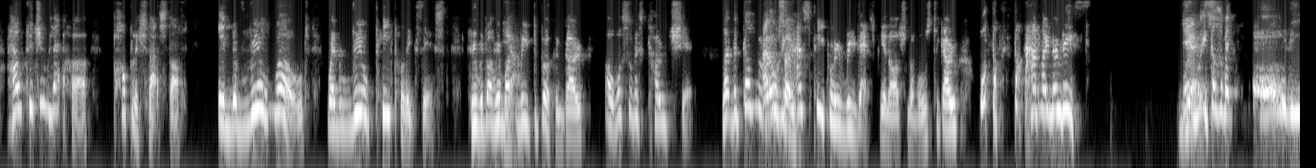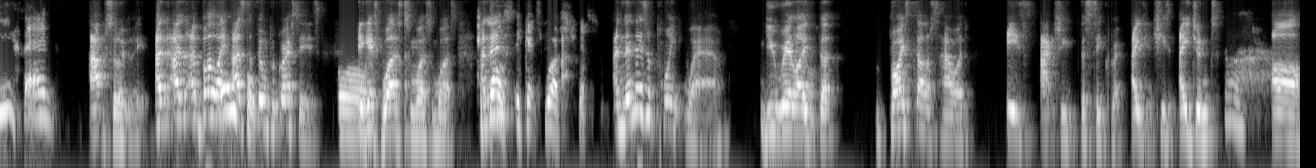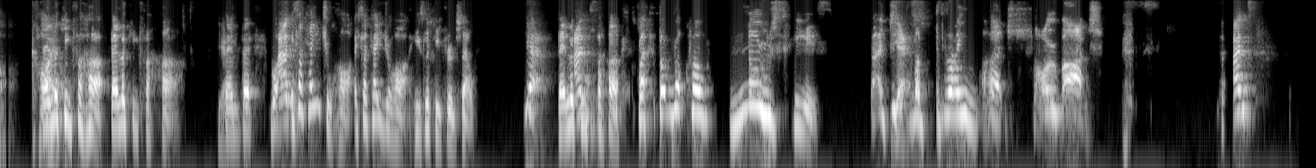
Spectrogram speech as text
How could you let her publish that stuff in the real world when real people exist who would like who might Yeah. read the book and go, "Oh, what's all this code shit?" Like the government And also- has people who read espionage novels to go, "What the fuck? How do I know this?" Yes, it doesn't make any sense. absolutely. And, and and by the way, as the film progresses, Oh, it gets worse and worse and worse. it and then. It gets worse. Yes. and then there's a point where you realize Oh. that Bryce Dallas Howard is actually the secret agent. She's Agent R. Kyle. They're looking for her. They're looking for her. Yeah. They're, they're, well, And- it's like Angel Heart. It's like Angel Heart. He's looking for himself. yeah, They're looking And- for her. But but Rockwell knows he is. I just, Yes. My brain hurts so much. and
